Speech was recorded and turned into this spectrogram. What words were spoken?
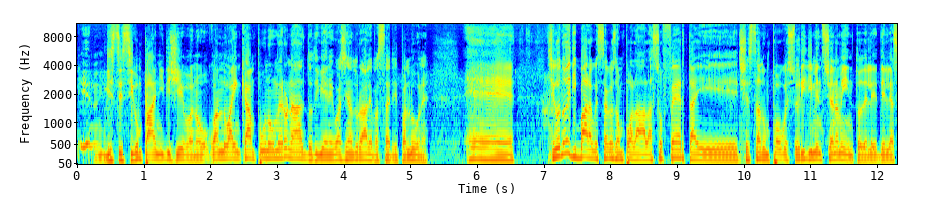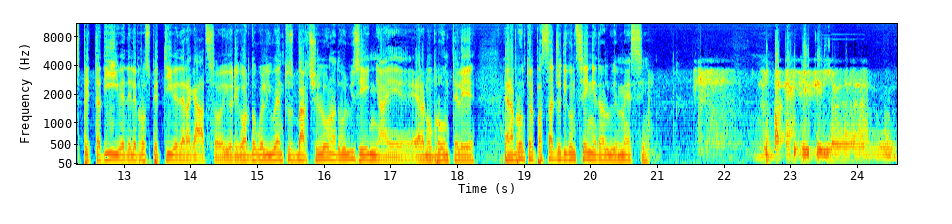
E Gli stessi compagni dicevano quando vai in campo uno come Ronaldo ti viene quasi naturale passare il pallone. Eh, secondo me Di Bala questa cosa un po' l'ha, l'ha sofferta e c'è stato un po' questo ridimensionamento delle, delle aspettative, delle prospettive del ragazzo. Io ricordo quel Juventus Barcellona dove lui segna e le, era pronto il passaggio di consegne tra lui e Messi. Ma il, il,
